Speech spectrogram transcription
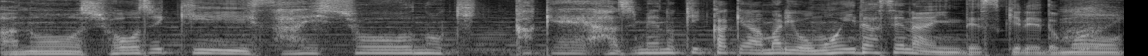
あの正直最初のきっかけ初めのきっかけあまり思い出せないんですけれども、はい、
